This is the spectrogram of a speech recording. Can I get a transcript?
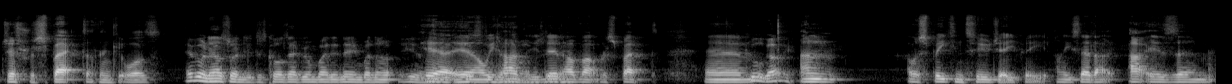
just respect. I think it was. Everyone else around you just calls everyone by their name, but not you know. Yeah, yeah. We had. You did have that respect. Um, cool guy. And I was speaking to JP, and he said at, at his um,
